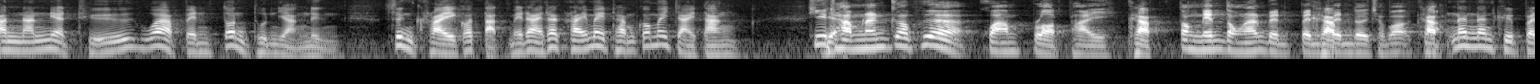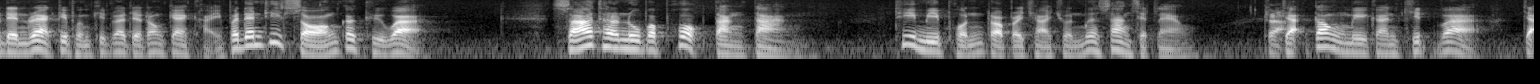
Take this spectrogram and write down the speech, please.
อันนั้นเนี่ยถือว่าเป็นต้นทุนอย่างหนึ่ง ซึ่งใครก็ตัดไม่ได้ ถ้าใครไม่ทำก็ไม่จ่ายตังค์ ที่ทำนั้นก็เพื่อความปลอดภัย ครับ ต้องเน้นตรงนั้นเป็นเป็นครับ เป็นโดยเฉพาะครับ นั่นนั่นคือประเด็นแรกที่ผมคิดว่าจะต้องแก้ไข ประเด็นที่สองก็คือว่า สาธารณูปโภคต่างๆ ที่มีผลต่อประชาชนเมื่อสร้างเสร็จแล้ว ครับจะต้องมีการคิดว่าจะ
